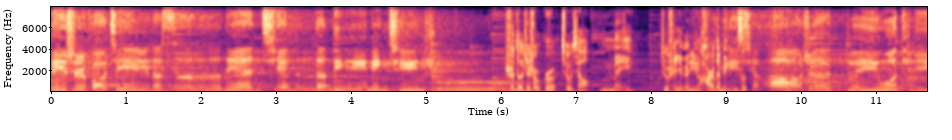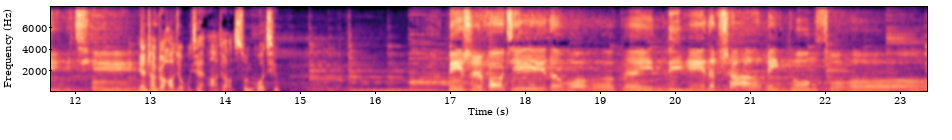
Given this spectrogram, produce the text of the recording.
你是否记得四年前的匿名情书？是的，这首歌就叫《梅》，就是一个女孩的名字。笑着对我提起。演唱者好久不见啊，叫孙国庆。你是否记得我给你的长命铜锁？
